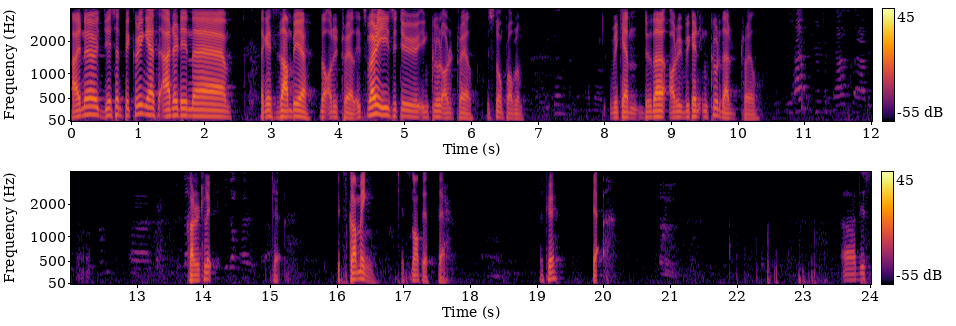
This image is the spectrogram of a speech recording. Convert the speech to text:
I know Jason Pickering has added in, uh, I guess, Zambia, the audit trail. It's very easy to include audit trail. It's no problem. We can do that, or we can include that trail. We have future plans to add it to the system, uh, but today Currently, we don't have it. yeah. it's coming. It's not yet there. Okay? Yeah. Uh, this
